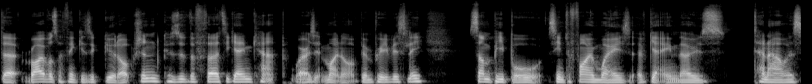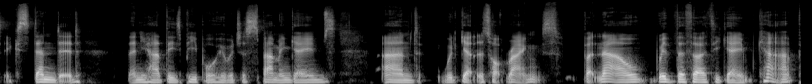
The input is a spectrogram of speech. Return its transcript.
that Rivals, I think, is a good option because of the 30 game cap, whereas it might not have been previously. Some people seem to find ways of getting those 10 hours extended. Then you had these people who were just spamming games and would get the top ranks. But now, with the 30 game cap,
